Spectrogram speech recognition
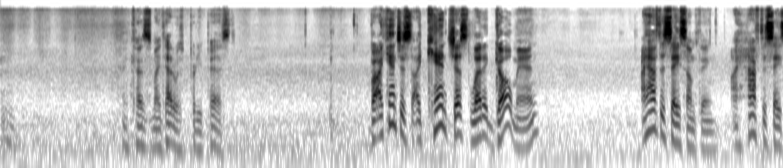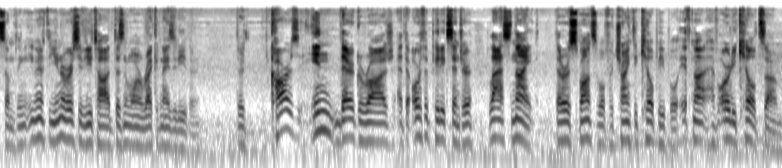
because my dad was pretty pissed. But I can't just I can't just let it go, man. I have to say something. I have to say something, even if the University of Utah doesn't want to recognize it either. There are cars in their garage at the orthopedic center last night that are responsible for trying to kill people, if not have already killed some.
